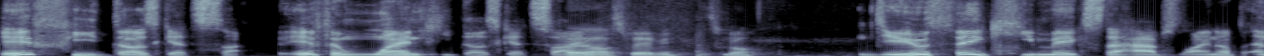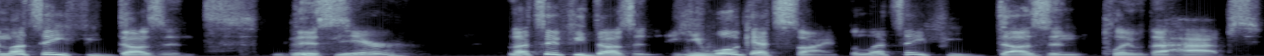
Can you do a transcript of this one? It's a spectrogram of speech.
If he does get signed, if and when he does get signed, Playoffs, baby. Let's go. do you think he makes the Habs lineup? And let's say if he doesn't this, year. let's say if he doesn't, he will get signed. But let's say if he doesn't play with the Habs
